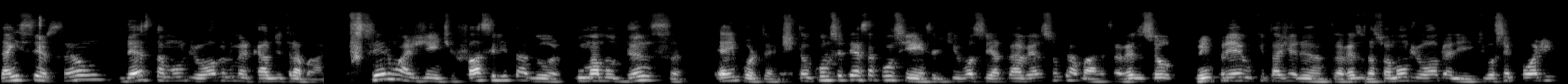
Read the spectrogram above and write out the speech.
da inserção desta mão de obra no mercado de trabalho. Ser um agente facilitador, uma mudança é importante. Então, quando você tem essa consciência de que você, através do seu trabalho, através do seu do emprego que está gerando, através da sua mão de obra ali, que você pode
